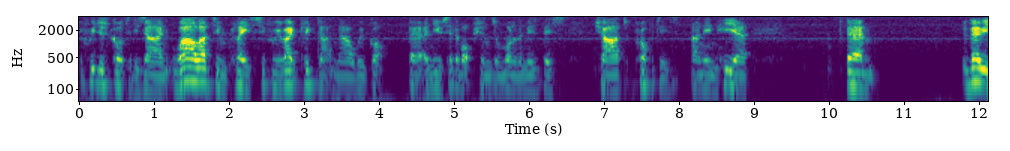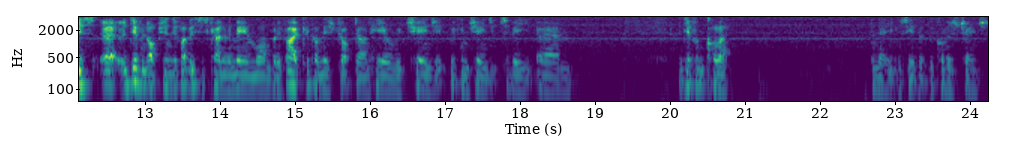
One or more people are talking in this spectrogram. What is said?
if we just go to design, while that's in place, if we right click that now, we've got uh, a new set of options and one of them is this chart properties. And in here, um, various uh, different options. In fact, this is kind of the main one. But if I click on this drop down here and we change it, we can change it to be um, a different colour. And there you can see that the color's changed.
